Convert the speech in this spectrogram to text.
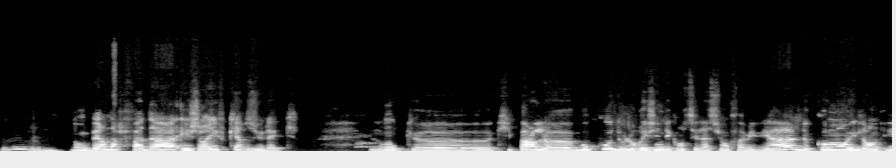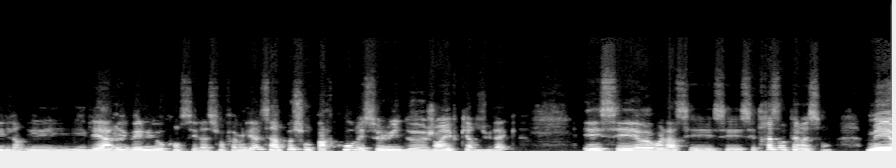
Hmm. Donc Bernard Fada et Jean-Yves Kerzulek. Donc, euh, qui parle euh, beaucoup de l'origine des constellations familiales, de comment il, il, est arrivé lui aux constellations familiales. C'est un peu son parcours et celui de Jean-Yves Kerzulek. Et c'est euh, voilà, c'est très intéressant. Mais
